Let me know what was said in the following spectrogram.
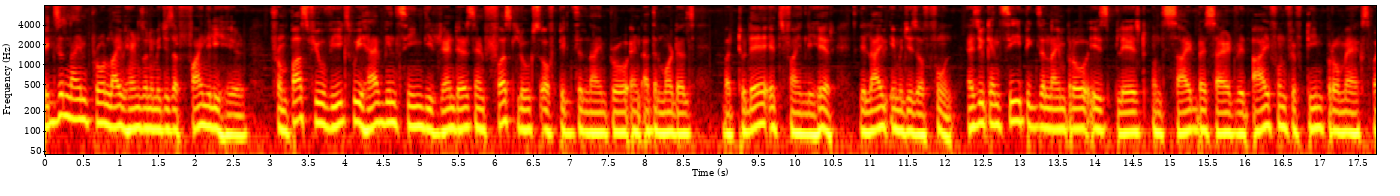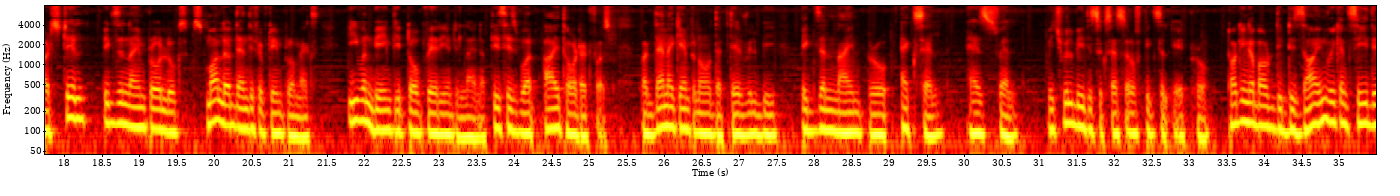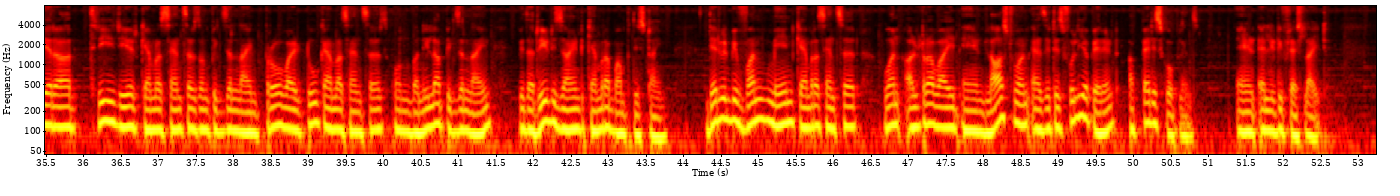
Pixel 9 Pro live hands-on images are finally here. From past few weeks, we have been seeing the renders and first looks of Pixel 9 Pro and other models, but today it's finally here, the live images of phone. As you can see, Pixel 9 Pro is placed on side by side with iPhone 15 Pro Max, but still Pixel 9 Pro looks smaller than the 15 Pro Max, even being the top variant in lineup. This is what I thought at first, but then I came to know that there will be Pixel 9 Pro XL as well, which will be the successor of Pixel 8 Pro. Talking about the design, we can see there are three rear camera sensors on Pixel 9 Pro while two camera sensors on vanilla Pixel 9 with a redesigned camera bump this time. There will be one main camera sensor, one ultra wide and last one as it is fully apparent a periscope lens and LED flashlight.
